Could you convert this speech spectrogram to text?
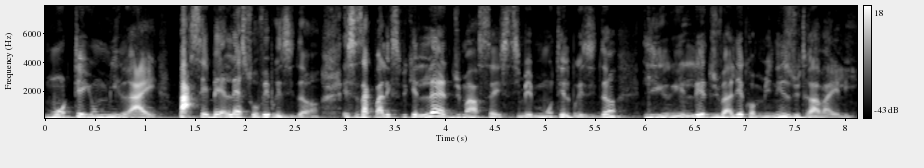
monter un mirail, passer belé sauver président. Et c'est ça que pas l'expliquer l'aide du Marseille estimé monter le président, il Duvalier comme ministre du travail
